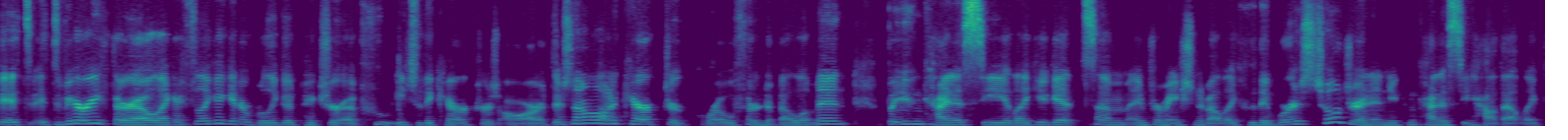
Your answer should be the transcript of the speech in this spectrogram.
it's it's very thorough. Like I feel like I get a really good picture of who each of the characters are. There's not a lot of character growth or development, but you can kind of see like you get some information about like who they were as children and you can kind of see how that like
